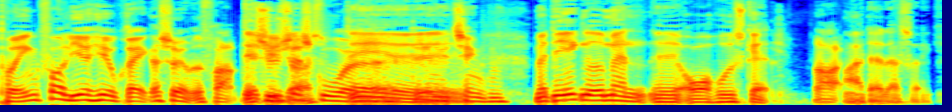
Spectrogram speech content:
point for lige at hæve grækersømmet frem, det, Det synes jeg jeg skulle det, Det, det er øh, nytænkning. men det er ikke noget, man øh, overhovedet skal. Nej. Nej, det er det altså ikke.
